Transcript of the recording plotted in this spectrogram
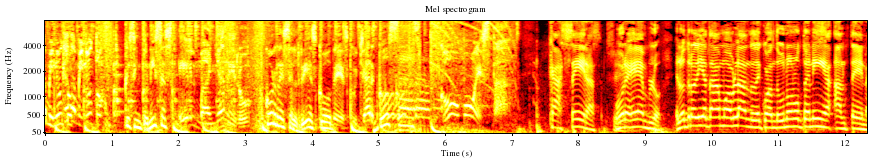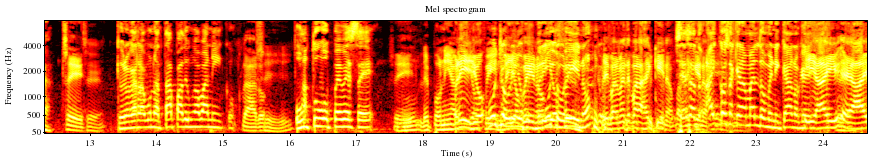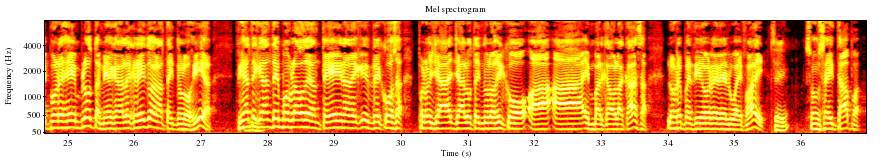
Cada minuto, cada minuto que sintonizas el mañanero, corres el riesgo de escuchar cosas como esta. caseras. Por ejemplo, el otro día estábamos hablando de cuando uno no tenía antena. Sí, Que uno agarraba una tapa de un abanico, claro. Sí. un tubo PVC, Sí. Le ponía Brillo, brillo, fino. mucho brillo, fino. brillo mucho fino. Principalmente para las esquinas. para las César, esquinas. hay cosas que nada más el dominicano que... Y hay, eh, hay, por ejemplo, también hay que darle crédito a la tecnología. Fíjate que antes hemos hablado de antenas, de, de cosas, pero ya, ya lo tecnológico ha, ha embarcado la casa. Los repetidores del Wi-Fi. Sí. Son seis tapas.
